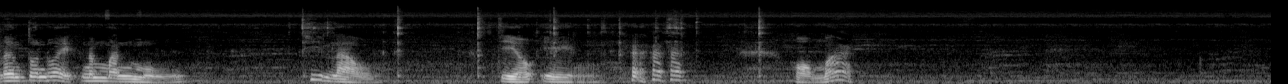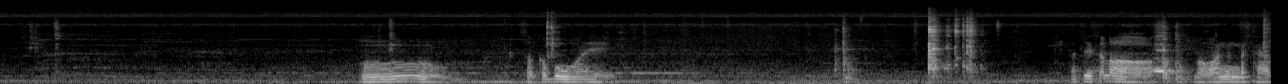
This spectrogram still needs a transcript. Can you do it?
เริ่มต้นด้วยน้ำมันหมู ที่เราเจียวเอง หอมมาก อืมสองกระบวย แล้วทีนี้ก็รอร้อนนั่นนะครับ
